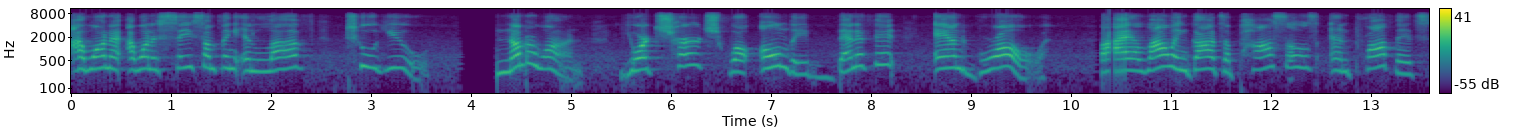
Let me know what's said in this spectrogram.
I want to I want to say something in love to you. Number 1, your church will only benefit and grow by allowing God's apostles and prophets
